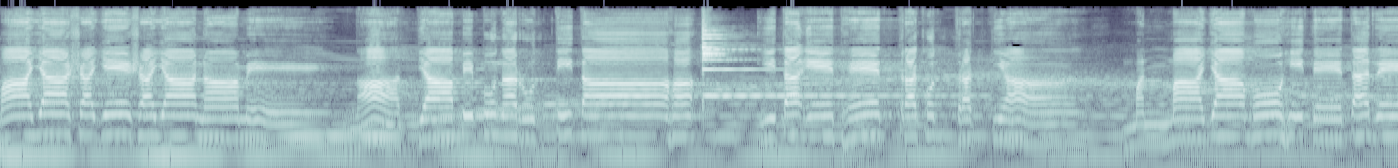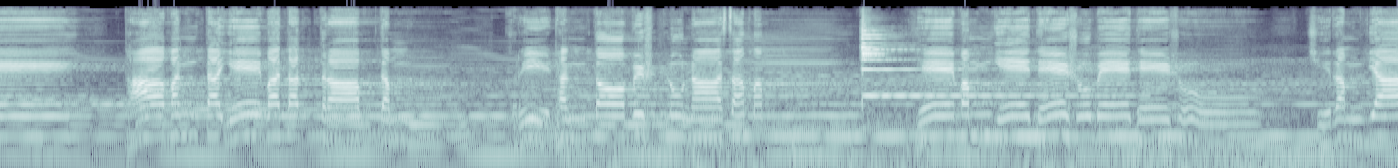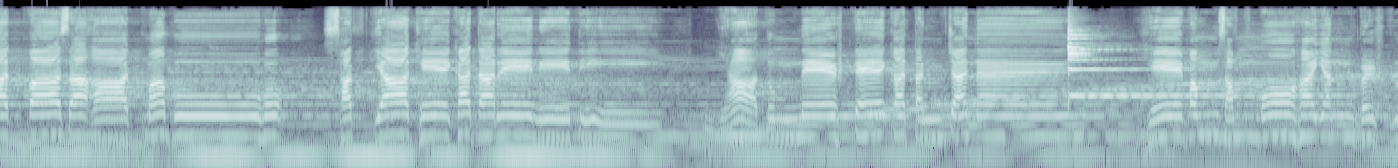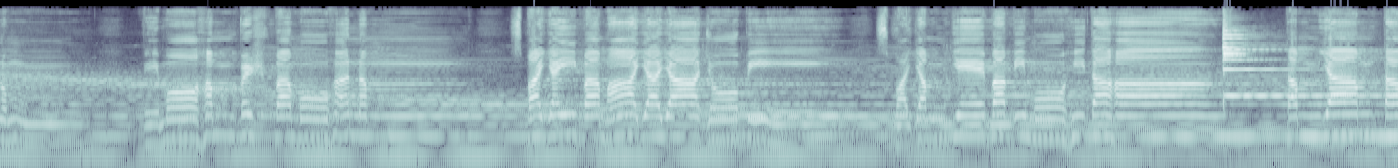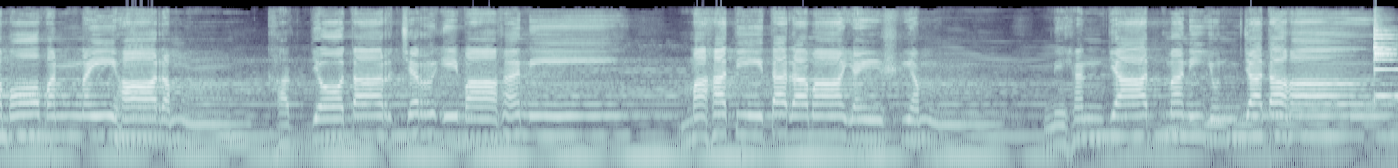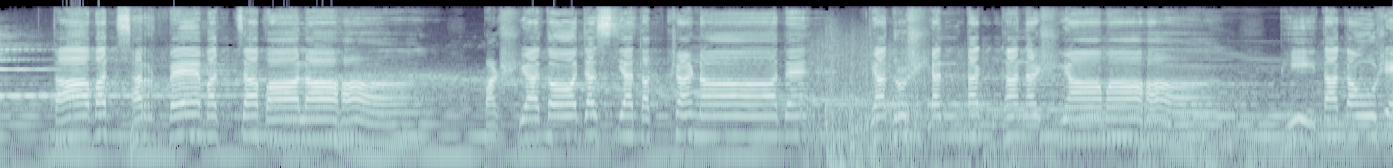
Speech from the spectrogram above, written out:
मायाशयेषया नामे नाद्यापि पुनरुत्थिताः। इत एधेऽत्र कुत्रत्या मन्माया मोहितेतरे धावन्त एव तत्राब्दम्। क्रीडन्तो विष्णुना समम्। एवं एतेषु वेदेषु। चिरं व्याद्वास आत्मभूः। सत्याखे कतरे नेति। ज्ञातुं नेष्टे कथञ्चन एवं सम्मोहयन् विष्णुम् विमोहं विश्वमोहनम् स्वयैव मायया जोऽपि स्वयं एव विमोहितः। तं यां तमोपन्नैहारम् खद्योतार्चिर्इवाहनी महतीतरमायैष्यम् निहन्त्यात्मनि युञ्जतः तावत् सर्वे वत्सपालाः। पश्यतोजस्य तत्क्षणात् यदृश्यन्तः घनश्यामाः भीतकौशेयवाससः।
